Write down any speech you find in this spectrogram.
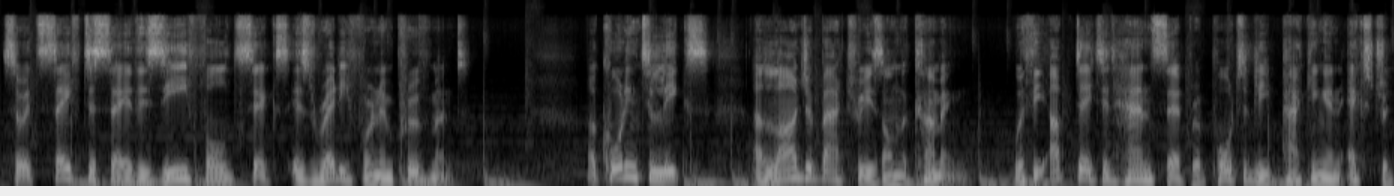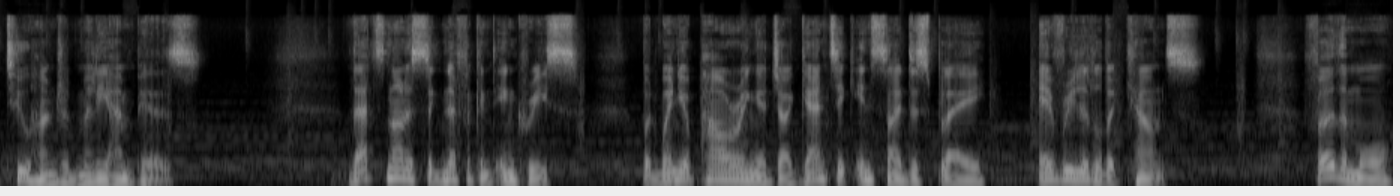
so it's safe to say the Z Fold 6 is ready for an improvement. According to leaks, a larger battery is on the coming, with the updated handset reportedly packing an extra 200 mAh. That's not a significant increase, but when you're powering a gigantic inside display, every little bit counts. Furthermore,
